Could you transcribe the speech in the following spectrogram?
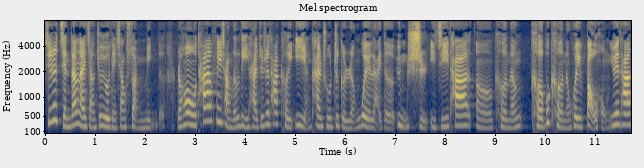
其实简单来讲，就有点像算命的。然后他非常的厉害，就是他可以一眼看出这个人未来的运势，以及他呃可能可不可能会爆红。因为他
